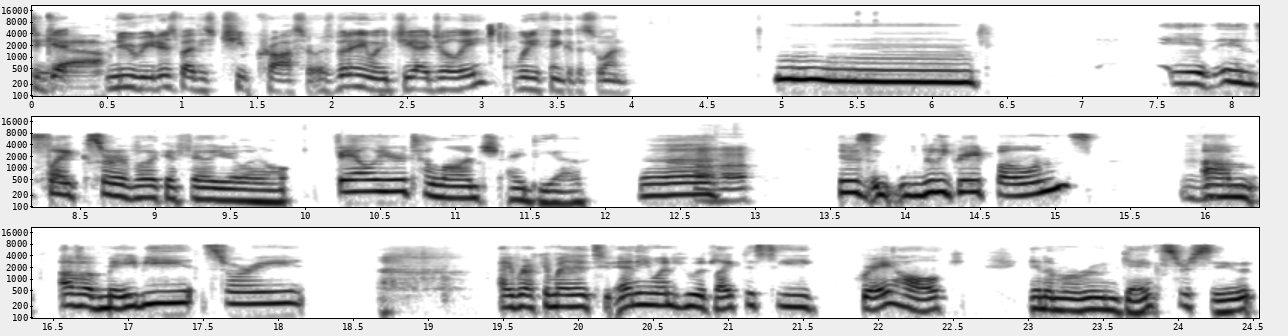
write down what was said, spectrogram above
to get Yeah. new readers by these cheap crossovers. But anyway, GI Jolie, what do you think of this one? Mm, it, it's like sort of like a failure failure to launch idea. Uh, huh. There's really great bones Mhm. um, of a maybe story. I recommend it to anyone who would like to see Grey Hulk in a maroon gangster suit.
